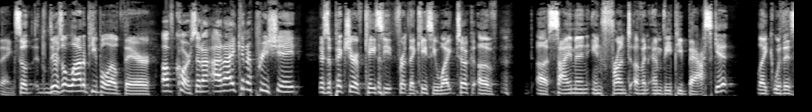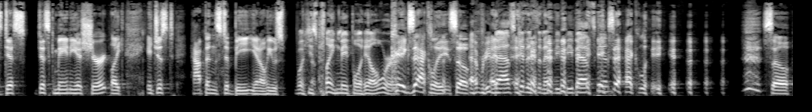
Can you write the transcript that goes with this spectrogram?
thing. So there's a lot of people out there. Of course, and I, and I can appreciate. There's a picture of Casey fr- that Casey White took of uh, Simon in front of an MVP basket. Like with his disc Discmania shirt, like it just happens to be, you know, he was Well, he's playing Maple Hill, where exactly so every and- basket is an MVP basket. exactly. so,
